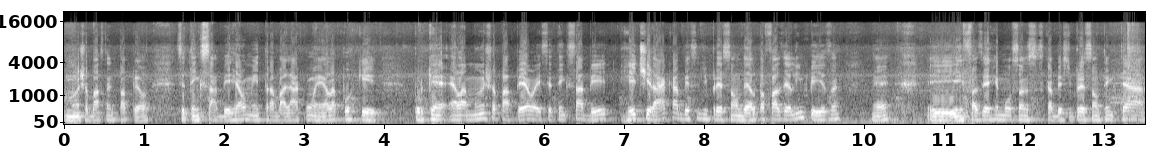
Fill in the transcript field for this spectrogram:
mancha bastante papel. Você tem que saber realmente trabalhar com ela, porque porque ela mancha papel, aí você tem que saber retirar a cabeça de impressão dela para fazer a limpeza, né? E fazer a remoção dessas cabeças de impressão tem que ter a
